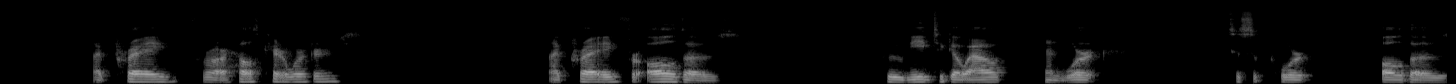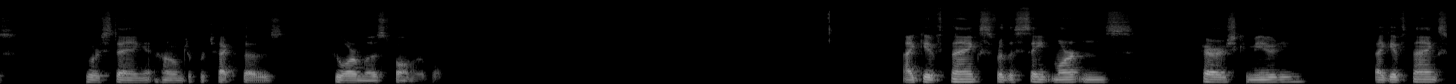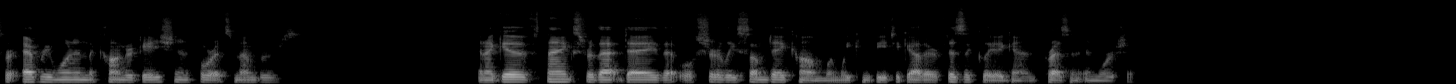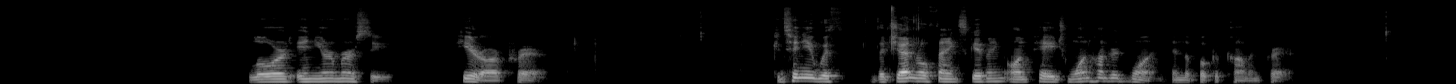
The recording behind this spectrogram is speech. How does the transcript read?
I pray for our healthcare workers. I pray for all those who need to go out and work to support all those who are staying at home to protect those who are most vulnerable. I give thanks for the St. Martin's parish community. I give thanks for everyone in the congregation and for its members. And I give thanks for that day that will surely someday come when we can be together physically again, present in worship. Lord, in your mercy, hear our prayer. Continue with the general thanksgiving on page 101 in the Book of Common Prayer.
